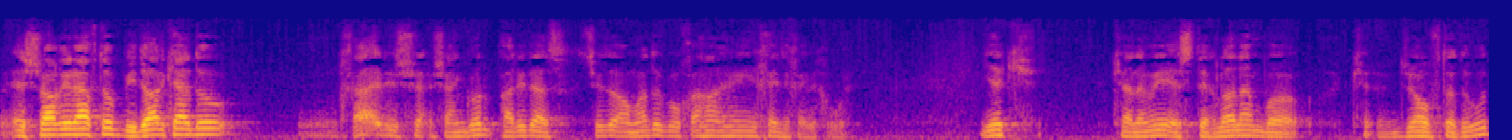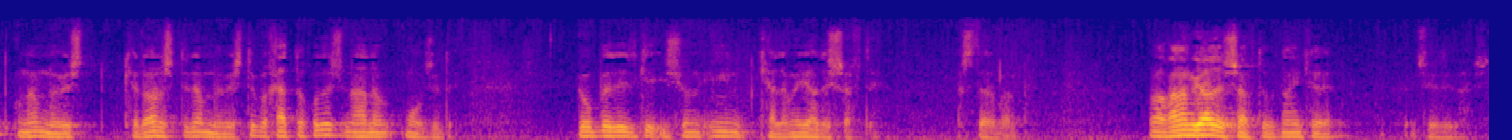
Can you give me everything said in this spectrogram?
اشراقی رفت و بیدار کرد و خیلی شنگل پرید از چیز آمد و گفت این خیلی خیلی خوبه. یک کلمه استقلالم با جا افتاده بود. اونم نوشت کلارش دیدم نوشته به خط خودش نه الان موجوده. گفت بدید که ایشون این کلمه یادش رفته. استقلال. واقعا هم یادش رفته بود نه که چیزی داشت.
